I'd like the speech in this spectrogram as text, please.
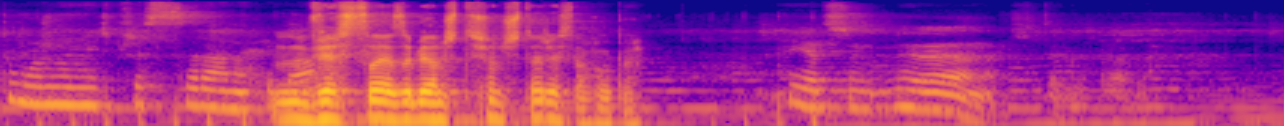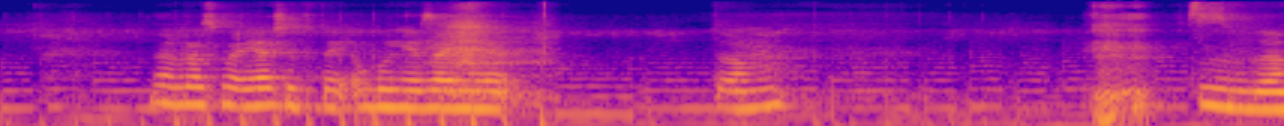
Tu możemy mieć przez rany chyba. wiesz co, ja zabieram 1400, chłopie. Ja to, e, no, tego prawda. Dobra, słuchaj, ja się tutaj ogólnie zajmę tą. Co zgoda?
